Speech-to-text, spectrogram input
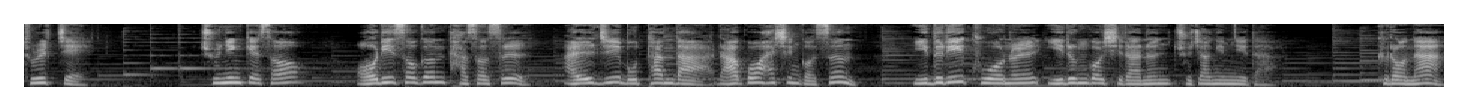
둘째, 주님께서 어리석은 다섯을 알지 못한다 라고 하신 것은 이들이 구원을 잃은 것이라는 주장입니다. 그러나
